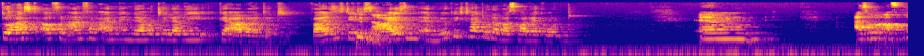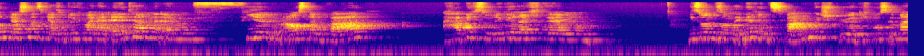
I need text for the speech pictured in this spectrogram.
du hast auch von Anfang an in der Hotellerie gearbeitet, weil es dir das genau. Reisen ermöglicht hat oder was war der Grund? Ähm, also aufgrund dessen, dass ich also durch meine Eltern ähm, viel im Ausland war, habe ich so regelrecht ähm, wie so, einen, so einen inneren Zwang gespürt. Ich muss immer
